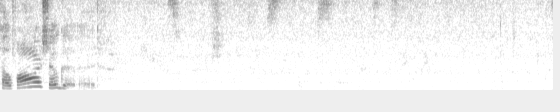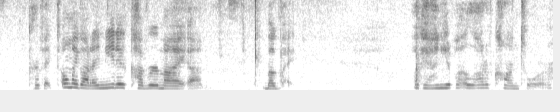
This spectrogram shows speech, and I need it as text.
So far, so good. Perfect. Oh my god, I need to cover my um, bug bite. Okay, I need to put a lot of contour.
